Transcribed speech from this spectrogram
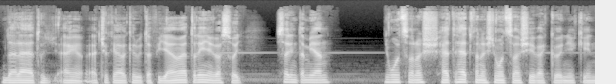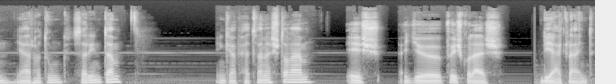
de lehet, hogy el, csak elkerült a figyelmet. A lényeg az, hogy szerintem ilyen 80-as, 70-es, 80-as évek környékén járhatunk, szerintem. Inkább 70-es talán. És egy főiskolás diáklányt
